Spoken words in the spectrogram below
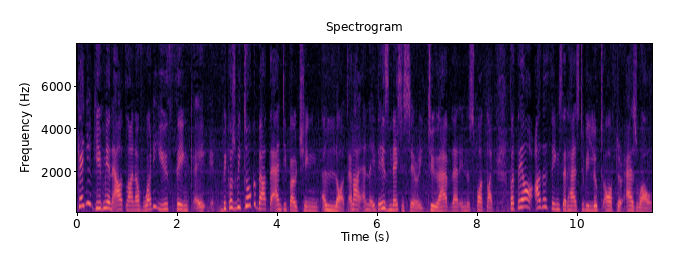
can you give me an outline of what do you think? eh, Because we talk about the anti-poaching a lot, and I, and it is necessary to have that in the spotlight. But there are other things that has to be looked after as well.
